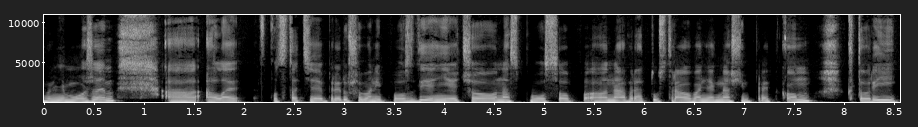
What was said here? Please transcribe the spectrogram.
nemôžem, uh, ale v podstate prerušovaný post je niečo na spôsob uh, návratu stravovania k našim predkom, ktorý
